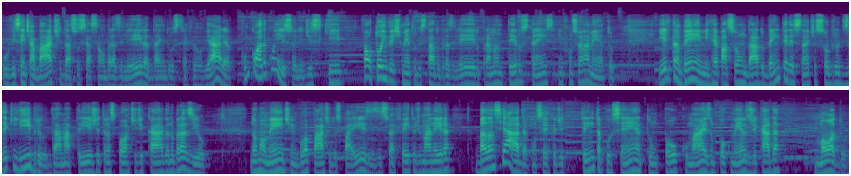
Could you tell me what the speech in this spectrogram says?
O Vicente Abate, da Associação Brasileira da Indústria Ferroviária, concorda com isso. Ele disse que faltou investimento do Estado brasileiro para manter os trens em funcionamento. E ele também me repassou um dado bem interessante sobre o desequilíbrio da matriz de transporte de carga no Brasil. Normalmente, em boa parte dos países, isso é feito de maneira balanceada, com cerca de 30%, um pouco mais, um pouco menos de cada modo,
